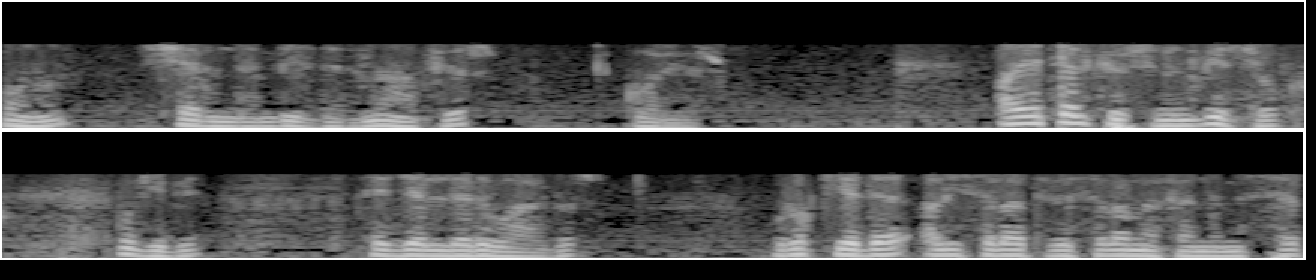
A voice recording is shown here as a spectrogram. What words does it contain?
onun şerrinden bizleri ne yapıyor? Koruyor. Ayetel kürsünün birçok bu gibi tecellileri vardır. Rukiye'de aleyhissalatü vesselam Efendimiz hep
